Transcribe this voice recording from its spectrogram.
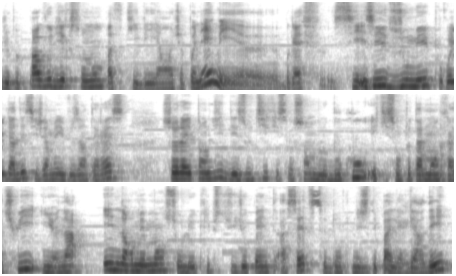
Je peux pas vous dire son nom parce qu'il est en japonais, mais euh, bref, essayez de zoomer pour regarder si jamais il vous intéresse. Cela étant dit, des outils qui se ressemblent beaucoup et qui sont totalement gratuits, il y en a énormément sur le Clip Studio Paint Assets, donc n'hésitez pas à les regarder.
